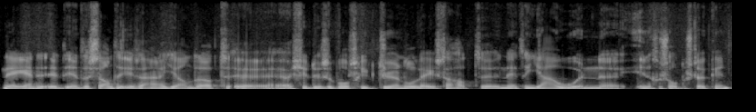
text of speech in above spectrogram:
Nee, en het interessante is eigenlijk, Jan, dat uh, als je dus de Wall Street Journal leest, daar had uh, Netanyahu een uh, ingezonden stuk in.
